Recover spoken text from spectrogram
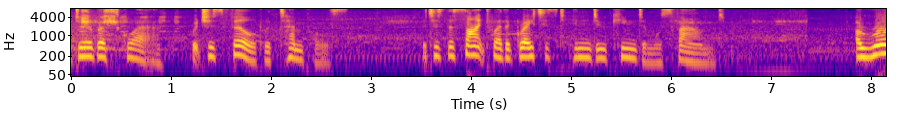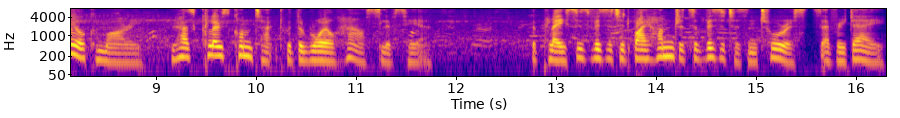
Durbar Square, which is filled with temples. It is the site where the greatest Hindu kingdom was found. A royal Kumari, who has close contact with the royal house, lives here. The place is visited by hundreds of visitors and tourists every day.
